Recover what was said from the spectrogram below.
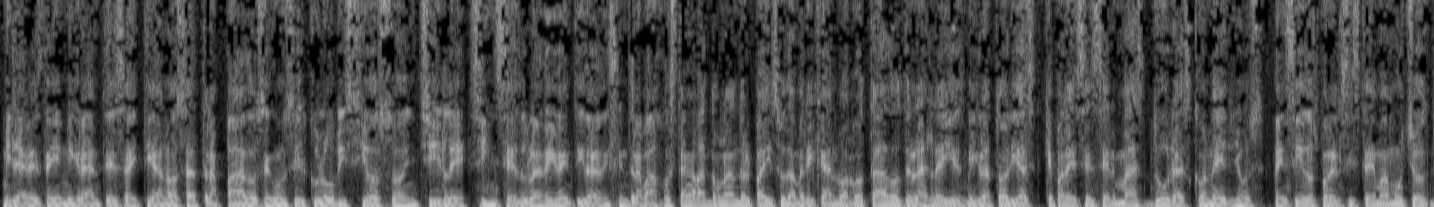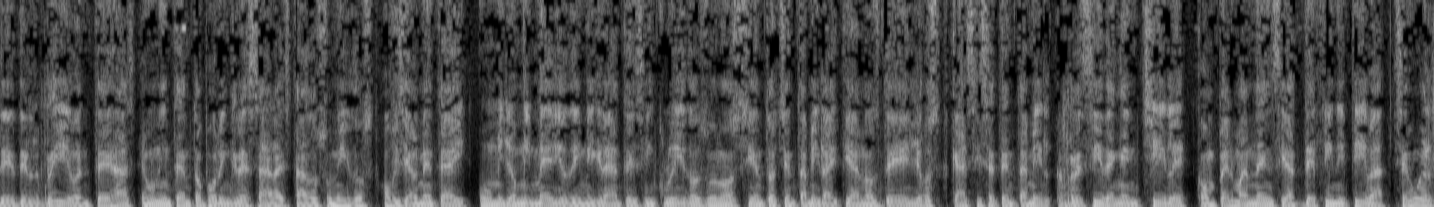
Millares de inmigrantes haitianos atrapados en un círculo vicioso en Chile sin cédula de identidad y sin trabajo están abandonando el país sudamericano agotados de las leyes migratorias que parecen ser más duras con ellos. Vencidos por el sistema muchos de Del Río en Texas en un intento por ingresar a Estados Unidos. Oficialmente hay un millón y medio de inmigrantes incluidos unos 180 mil haitianos de ellos casi 70 mil residen en Chile con permanencia definitiva según el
